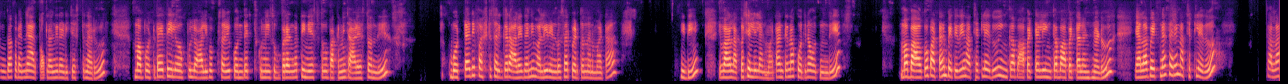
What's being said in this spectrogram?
ఇంకా అక్కడ అన్ని ఏర్పాట్లన్నీ రెడీ చేస్తున్నారు. మా పొట్టుదైతే ఈ లోపు లాలీపాప్స్ అవి కొని తెచ్చుకుని శుభ్రంగా తినేస్తూ పక్క నుంచి ఆడేస్తుంది. బొట్టు అది ఫస్ట్ సరిగ్గా రాలేదని మళ్ళీ రెండోసారి పెడుతుంది అనమాట ఇది. ఇవాళ అక్క చెల్లెలు అనమాట అంటే నాకు వదిన అవుతుంది. మా బావకో పట్టాను పెట్టేది నచ్చట్లేదు. ఇంకా బాగా పెట్టాలి ఇంకా బాగా పెట్టాలంటున్నాడు ఎలా పెట్టినా సరే నచ్చట్లేదు. అలా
